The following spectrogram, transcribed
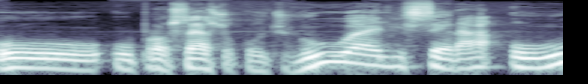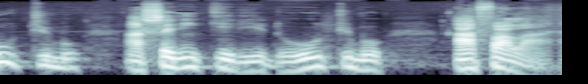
O, o processo continua, ele será o último a ser inquirido, o último a falar.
